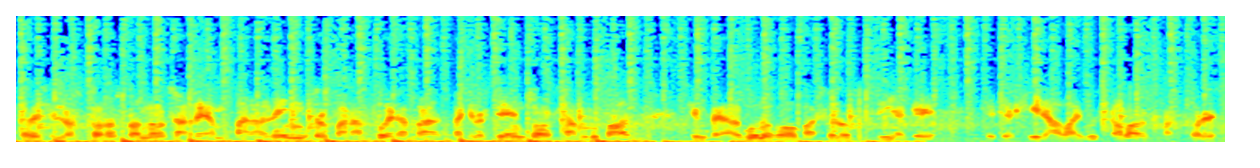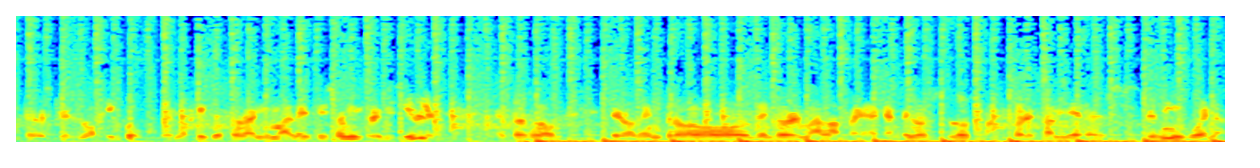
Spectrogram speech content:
Entonces los toros cuando los arrean para adentro, para afuera, para, hasta que los tienen todos agrupados, siempre hay alguno, como pasó el otro día, que, que se giraba y buscaba los pastores, pero es que es lógico, es lógico, son animales y son imprevisibles. Entonces no, pero dentro, dentro del mal la que hacen los, los pastores también es, es muy buena.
